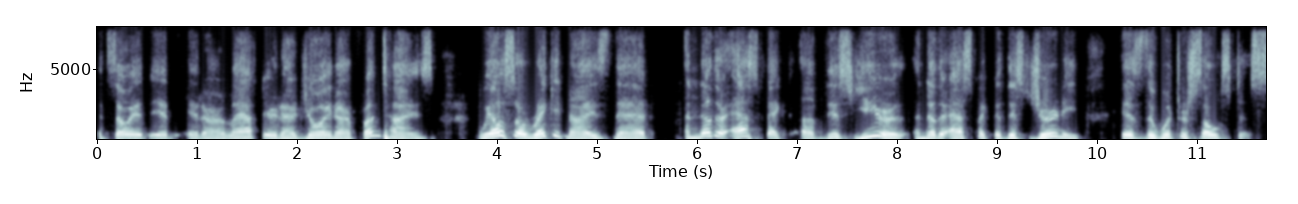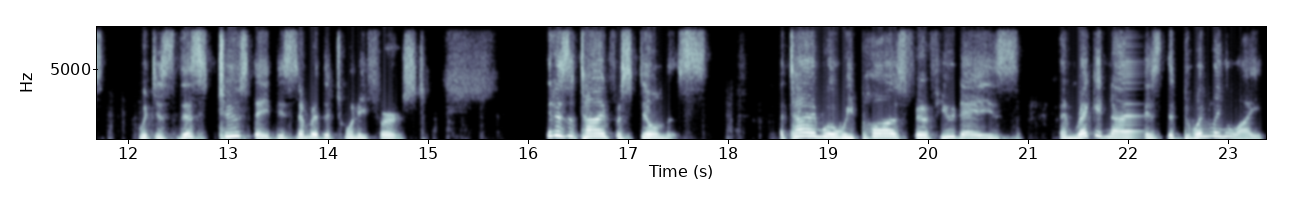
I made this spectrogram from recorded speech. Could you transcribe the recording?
And so in, in, in our laughter and our joy and our fun times, we also recognize that another aspect of this year, another aspect of this journey is the winter solstice, which is this Tuesday, December the 21st. It is a time for stillness, a time where we pause for a few days and recognize the dwindling light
